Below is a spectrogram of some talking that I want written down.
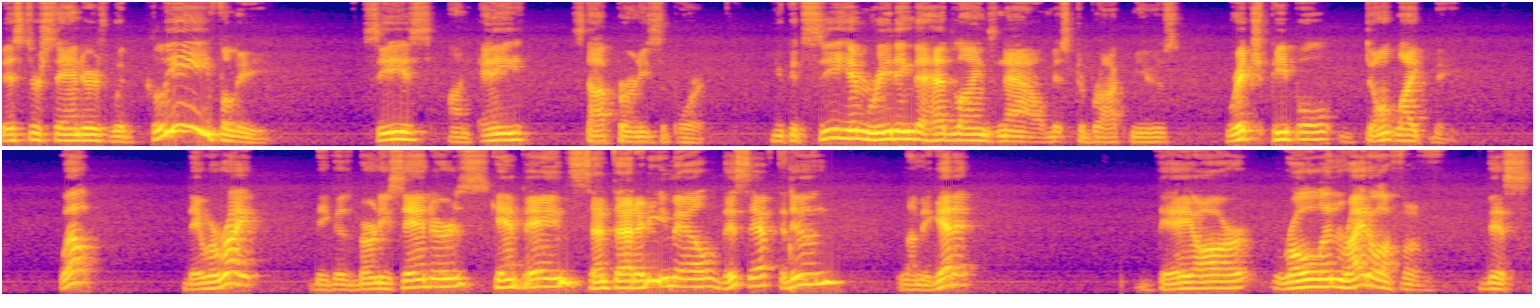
Mr. Sanders would gleefully seize on any Stop Bernie support. You could see him reading the headlines now, Mr. Brock mused. Rich people don't like me. Well, they were right because Bernie Sanders' campaign sent out an email this afternoon. Let me get it. They are rolling right off of this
